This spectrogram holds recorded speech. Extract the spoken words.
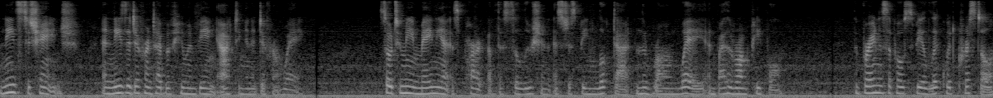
needs to change and needs a different type of human being acting in a different way. So to me, mania is part of the solution. It's just being looked at in the wrong way and by the wrong people. The brain is supposed to be a liquid crystal,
